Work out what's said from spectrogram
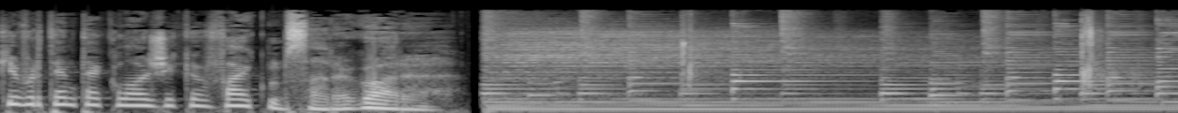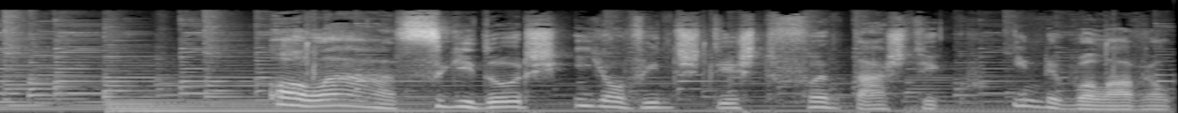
que a vertente tecnológica vai começar agora. Olá, seguidores e ouvintes deste fantástico, inigualável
